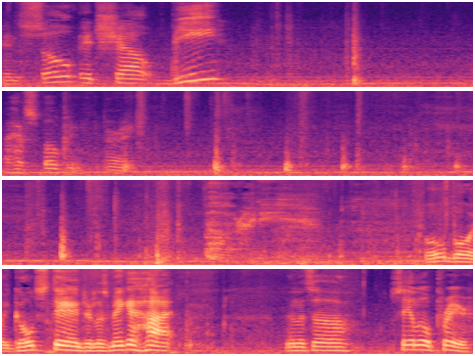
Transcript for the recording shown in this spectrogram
And so it shall be. I have spoken. All right. Alrighty. Oh boy, gold standard. Let's make it hot. And let's uh say a little prayer.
